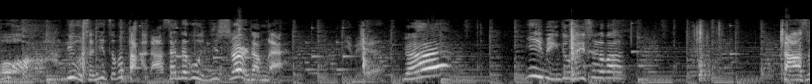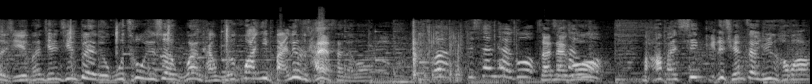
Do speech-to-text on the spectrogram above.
哇，六婶你怎么打的？三大功已经十二张了。哎，一饼就没事了吗？大四喜、门前青、对对胡、凑一社、五万砍、五的花一百六十台，三太公。喂，这三太公，三太公，麻烦先给的钱再晕好不好？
